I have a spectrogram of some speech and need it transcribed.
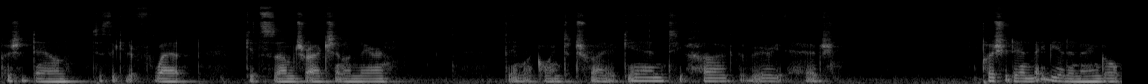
push it down just to get it flat, get some traction on there. Then we're going to try again to hug the very edge. Push it in, maybe at an angle.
